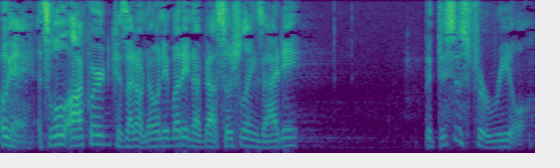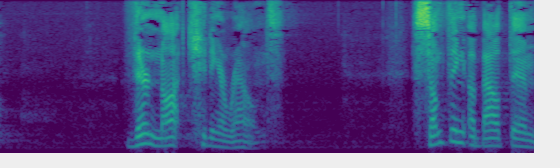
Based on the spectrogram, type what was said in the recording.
okay, it's a little awkward because I don't know anybody and I've got social anxiety, but this is for real. They're not kidding around. Something about them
